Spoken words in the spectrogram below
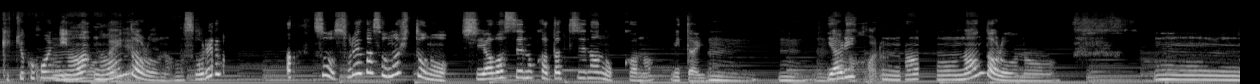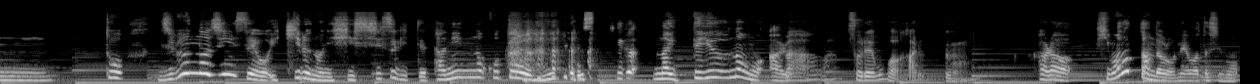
結局本人のな、なん問題で。だろうな、それ、あ、そう、それがその人の幸せの形なのかなみたいな。うん。うん。うんやり、なうんなんだろうな。うーん。と、自分の人生を生きるのに必死すぎて他人のことを見てる隙がないっていうのもある まあ、それもわかる。うん。から、暇だったんだろうね、私も。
